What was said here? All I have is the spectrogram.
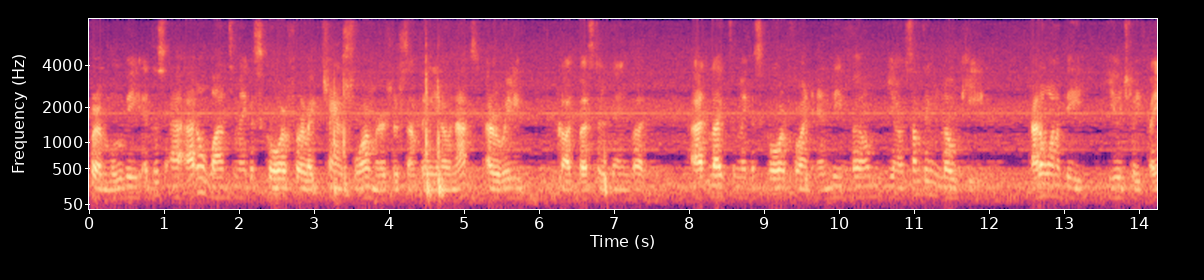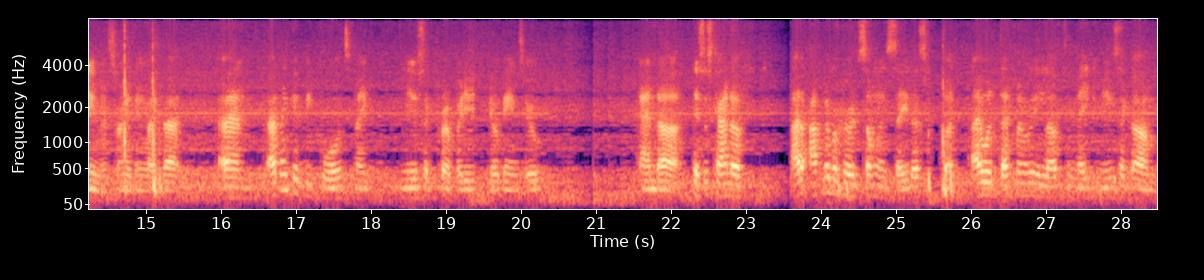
for a movie. It just I, I don't want to make a score for like Transformers or something. You know, not a really blockbuster thing, but I'd like to make a score for an indie film. You know, something low key. I don't want to be hugely famous or anything like that. And I think it'd be cool to make music for a video game too. And uh, this is kind of, I, have never heard someone say this, but I would definitely love to make music um,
